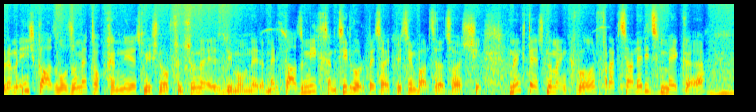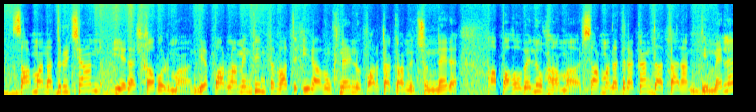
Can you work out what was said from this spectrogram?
Ուրեմն ինչ կազմ ուզում է թող քննի այս միջնորդությունը, այս դիմումները։ Մեր կազմի խնդիր որպես այդպեսին բարձրացված չի։ Մենք տեսնում ենք, որ ֆրակցիաներից մեկը սահմանադրության երաշխավորման եւ պարլամենտին տված իրավունքներն ու պարտականությունները ապահովելու համար սահմանադրական դատարան դիմելը,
